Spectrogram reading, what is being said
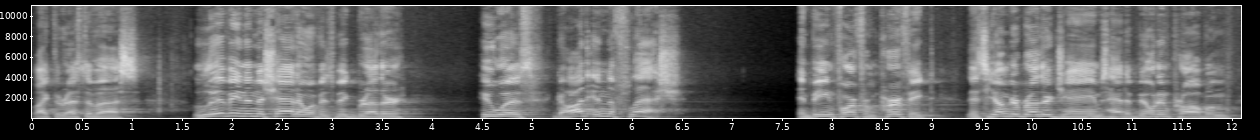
like the rest of us, living in the shadow of his big brother who was God in the flesh. And being far from perfect, this younger brother James had a built in problem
